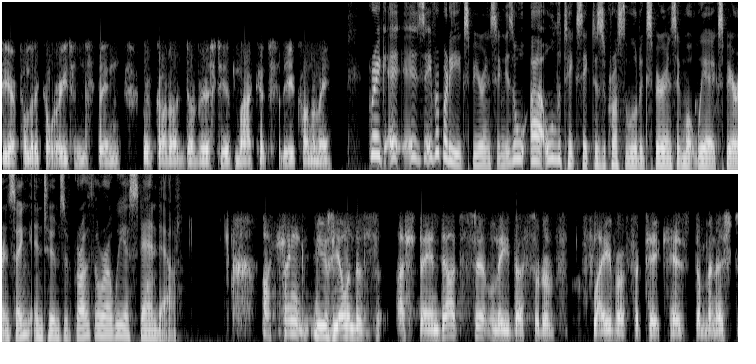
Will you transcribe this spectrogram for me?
geopolitical reasons, then we've got a diversity of markets for the economy. Greg, is everybody experiencing, is all, uh, all the tech sectors across the world experiencing what we're experiencing in terms of growth, or are we a standout? I think New Zealand is a standout. Certainly, the sort of flavour for tech has diminished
